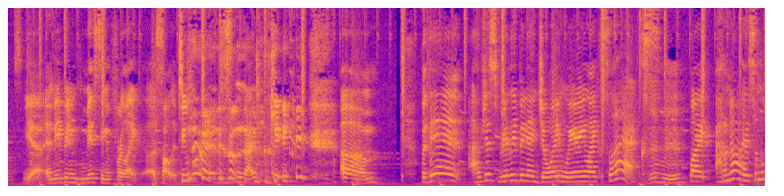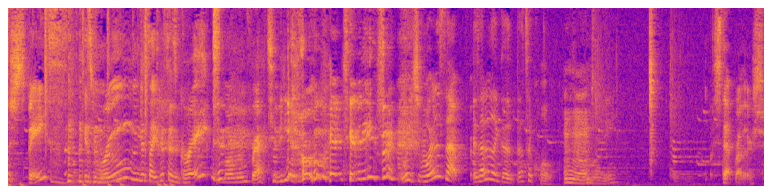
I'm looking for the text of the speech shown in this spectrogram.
else. Yeah, and they've been missing for like a solid two months. I'm not even kidding. Um, but then I've just really been enjoying wearing like slacks. Mm-hmm. Like I don't know, I have so much space. it's room. I'm just like this is great. More room for activity. Room for activities. Which what is that? Is that like a that's a quote from a Mhm. movie? Step Brothers.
